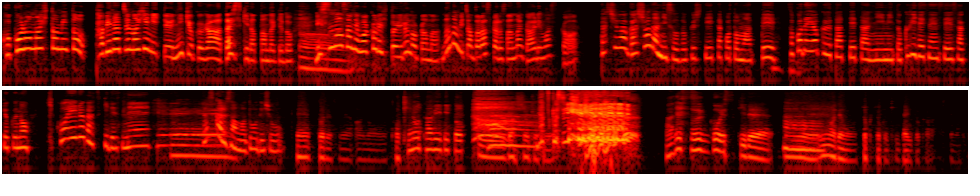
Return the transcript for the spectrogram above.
心の瞳と旅立ちの日にっていう2曲が大好きだったんだけど、リスナーさんでわかる人いるのかな？ななみちゃんとラスカルさんなんかありますか？私は合唱団に所属していたこともあって、そこでよく歌ってた新見徳秀先生作曲の聞こえるが好きですね。へラスカルさんはどうでしょう？えーっとですね、あの、時の旅人っていう合唱曲。懐かしい。あれすっごい好きで、う今でもちょくちょく聞いたりとかしてます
